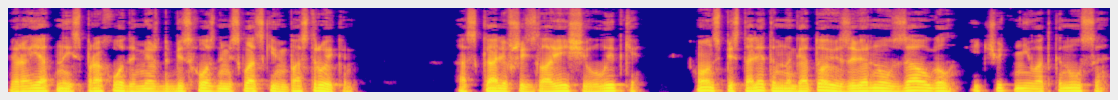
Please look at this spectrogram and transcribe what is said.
вероятно, из прохода между бесхозными складскими постройками. Оскалившись зловещей улыбки, он с пистолетом наготове завернул за угол и чуть не воткнулся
